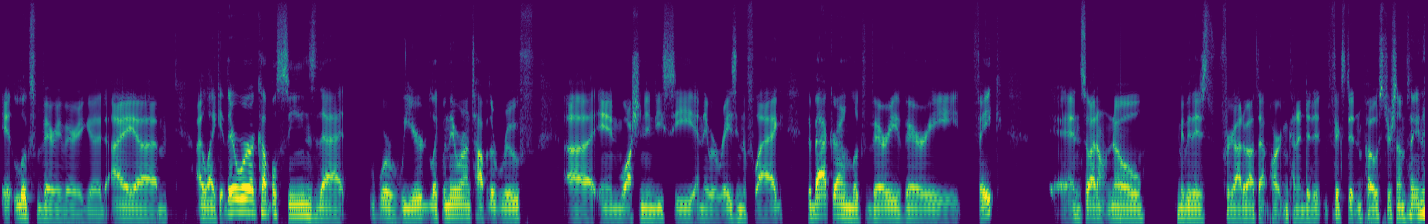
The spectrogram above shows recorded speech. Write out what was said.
it looks very very good. I um i like it. There were a couple scenes that were weird like when they were on top of the roof uh, in Washington D.C. and they were raising the flag. The background looked very, very fake, and so I don't know. Maybe they just forgot about that part and kind of did it, fixed it in post or something.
